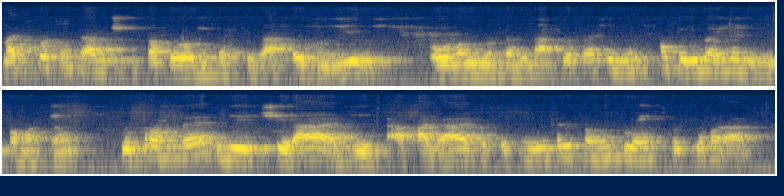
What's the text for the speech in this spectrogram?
Mas se você entrar no TikTok hoje e pesquisar fake news ou o nome de um candidato, você acha muito conteúdo ainda de desinformação e o processo de tirar, de apagar essas fake news, eles são muito lentos, muito demorados.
